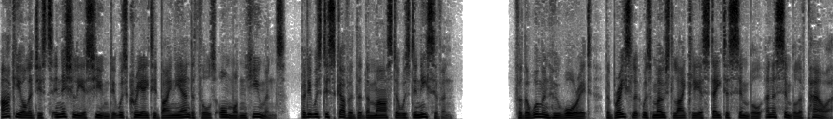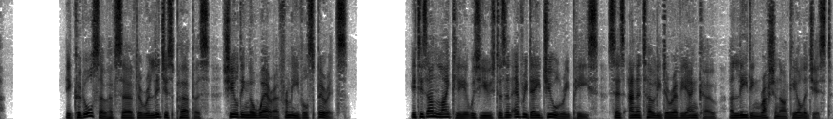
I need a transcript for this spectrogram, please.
Archaeologists initially assumed it was created by Neanderthals or modern humans, but it was discovered that the master was Denisovan. For the woman who wore it, the bracelet was most likely a status symbol and a symbol of power. It could also have served a religious purpose, shielding the wearer from evil spirits. It is unlikely it was used as an everyday jewelry piece, says Anatoly Derevianko, a leading Russian archaeologist,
